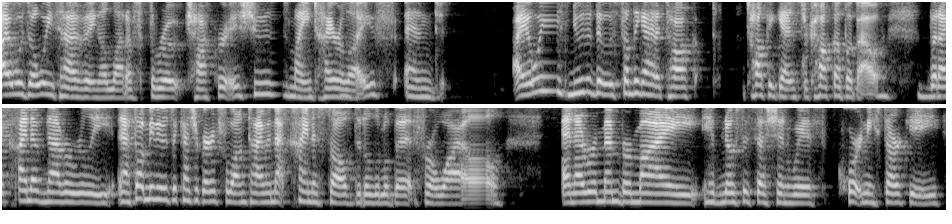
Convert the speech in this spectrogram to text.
I was always having a lot of throat chakra issues my entire Mm-hmm. life. And I always knew that there was something I had to talk talk against or talk up about. Mm-hmm. But I kind of never really and I thought maybe it was Akashic Records for a long time, and that kind of solved it a little bit for a while. And I remember my hypnosis session with Courtney Starkey.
